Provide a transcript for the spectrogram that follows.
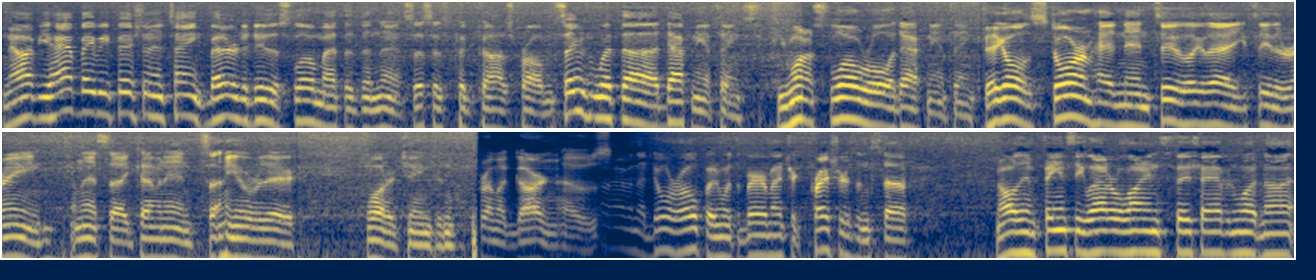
Now, if you have baby fish in a tank, better to do the slow method than this. This is, could cause problems. Same with uh, Daphnia tanks. You want a slow roll a Daphnia tank. Big old storm heading in too. Look at that. You can see the rain on this side coming in. Sunny over there. Water changing from a garden hose. Having the door open with the barometric pressures and stuff. And all them fancy lateral lines fish have and whatnot.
